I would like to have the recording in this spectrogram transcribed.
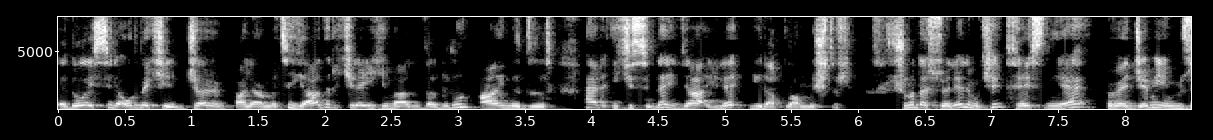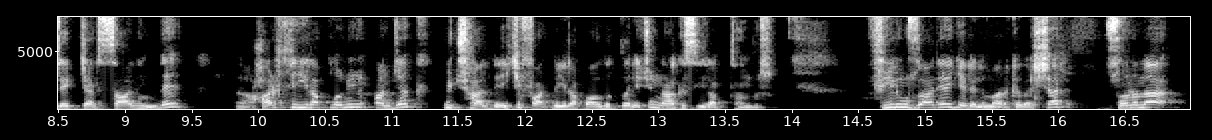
E, dolayısıyla oradaki cer alameti ya'dır. Kileyhimâ'da da durum aynıdır. Her ikisi de ya ile iraplanmıştır. Şunu da söyleyelim ki tesniye ve cemi müzekker salimde e, harfle iraplanıyor ancak üç halde iki farklı irap aldıkları için nakıs iraptandır. Fiil muzariye gelelim arkadaşlar. Sonuna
